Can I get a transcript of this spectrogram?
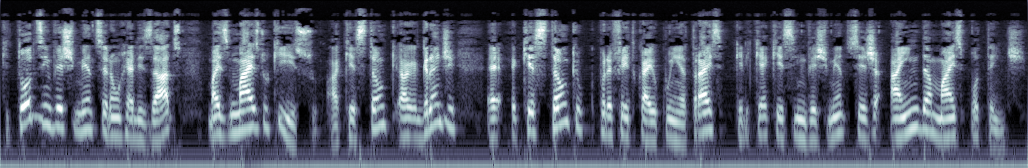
que todos os investimentos serão realizados, mas mais do que isso, a questão, a grande é, questão que o prefeito Caio Cunha traz, que ele quer que esse investimento seja ainda mais potente.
